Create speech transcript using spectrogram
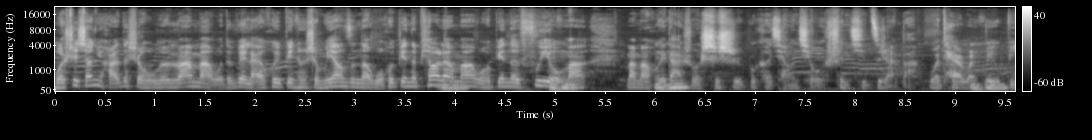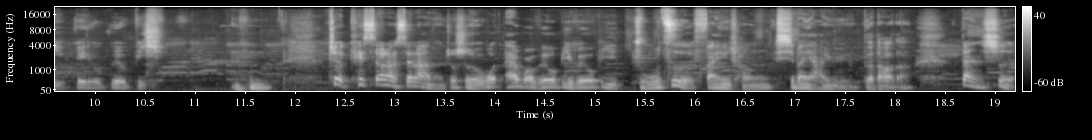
我是小女孩的时候，我问妈妈，我的未来会变成什么样子呢？我会变得漂亮吗？我会变得富有吗？妈妈回答说：世事不可强求，顺其自然吧。Whatever will be, will will be。嗯这个 K Sella Sella 呢，就是 Whatever will be will be 逐字翻译成西班牙语得到的，但是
